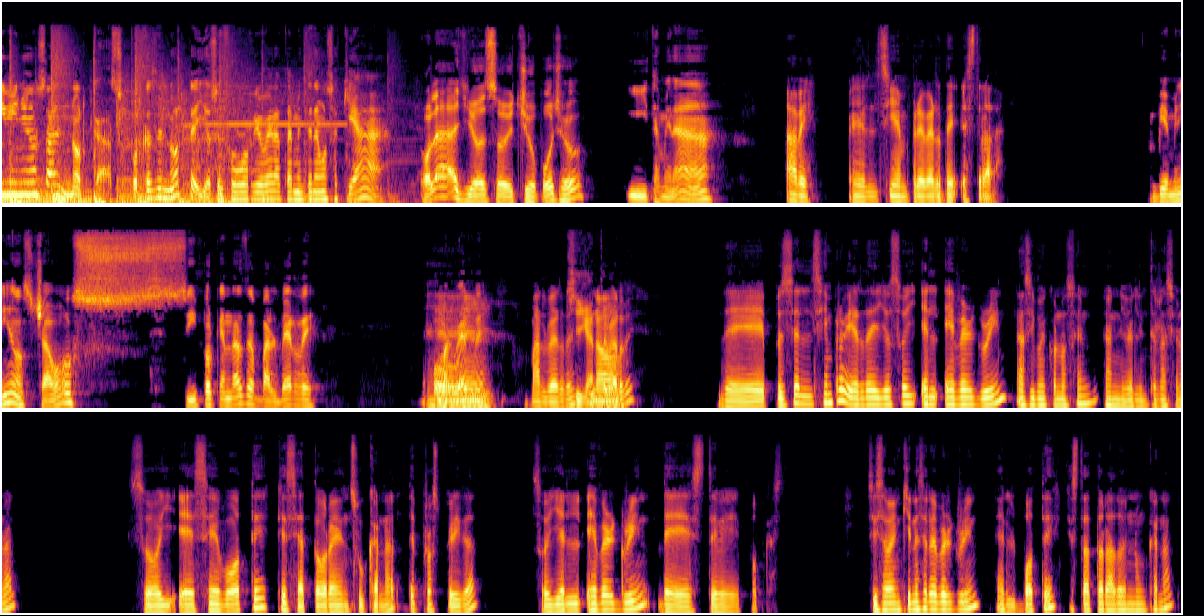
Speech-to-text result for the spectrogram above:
y bienvenidos al Nordcast, su podcast del norte. Yo soy Fuego Rivera, también tenemos aquí a... Hola, yo soy Chupocho. Y también a... Ave, el siempre verde Estrada. Bienvenidos, chavos. Sí, porque andas de Valverde. O Valverde. Valverde. ¿Gigante verde? De, pues el siempre verde. Yo soy el Evergreen, así me conocen a nivel internacional. Soy ese bote que se atora en su canal de prosperidad. Soy el Evergreen de este podcast. ¿Sí saben quién es el Evergreen? El bote que está atorado en un canal.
